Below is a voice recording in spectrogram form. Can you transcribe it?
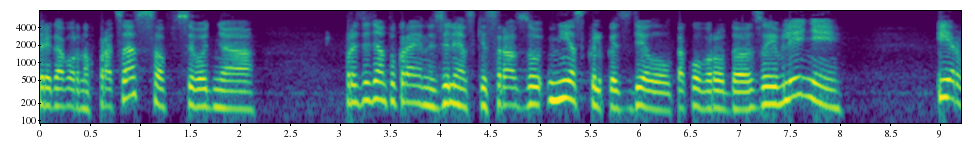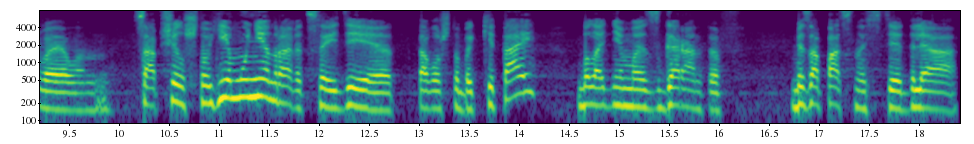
переговорных процессов, сегодня Президент Украины Зеленский сразу несколько сделал такого рода заявлений. Первое, он сообщил, что ему не нравится идея того, чтобы Китай был одним из гарантов безопасности для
